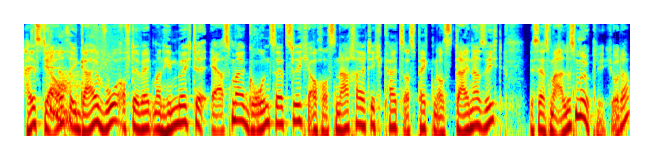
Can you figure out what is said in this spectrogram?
Heißt ja genau. auch, egal wo auf der Welt man hin möchte, erstmal grundsätzlich, auch aus Nachhaltigkeitsaspekten aus deiner Sicht, ist erstmal alles möglich, oder?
